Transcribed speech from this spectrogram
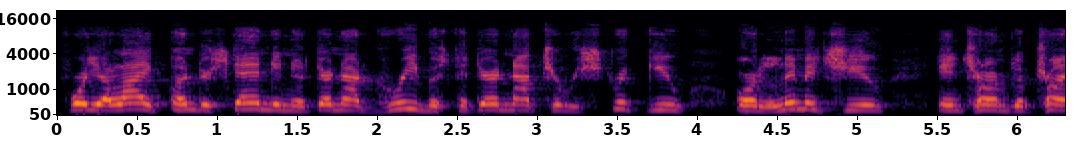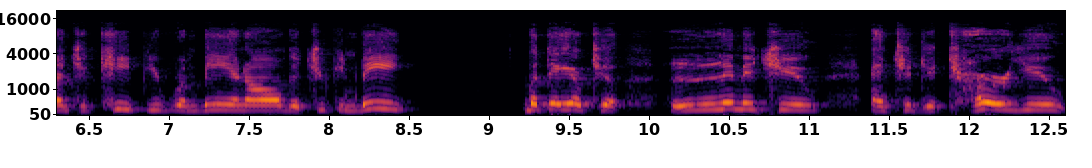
for your life, understanding that they're not grievous, that they're not to restrict you or limit you in terms of trying to keep you from being all that you can be. But they are to limit you and to deter you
